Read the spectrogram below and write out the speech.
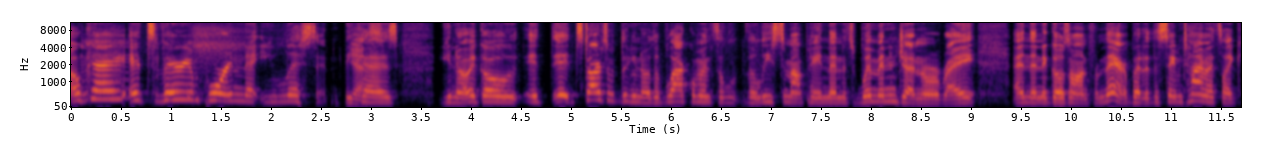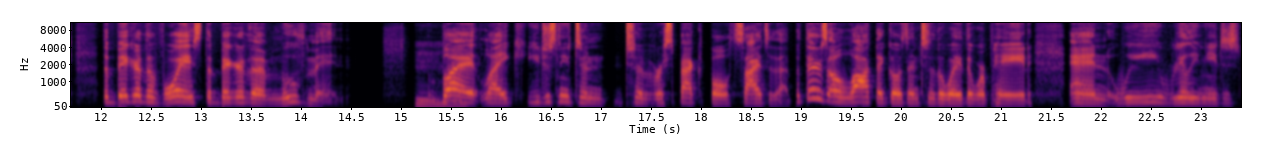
Okay? It's very important that you listen Yes. because you know, it goes it it starts with the, you know, the black woman's the, the least amount paid and then it's women in general, right? And then it goes on from there. But at the same time, it's like the bigger the voice, the bigger the movement Mhm. but like you just need to to respect both sides of that but there's a lot that goes into the way that we're paid and we really need to,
